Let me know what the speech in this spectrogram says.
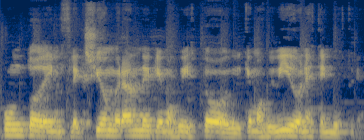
punto de inflexión grande que hemos visto y que hemos vivido en esta industria.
